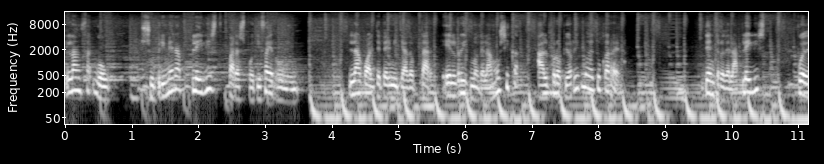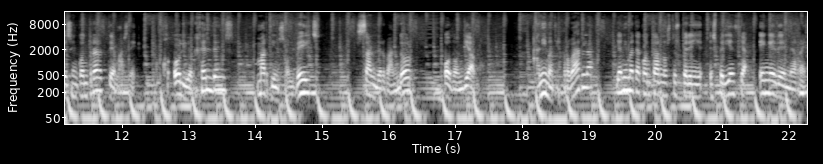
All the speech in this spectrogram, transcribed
lanza Go, su primera playlist para Spotify Running, la cual te permite adoptar el ritmo de la música al propio ritmo de tu carrera. Dentro de la playlist puedes encontrar temas de Oliver Heldens, Martin Solveig, Sander Van Dor o Don Diablo. Anímate a probarla y anímate a contarnos tu exper- experiencia en EDM Red.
